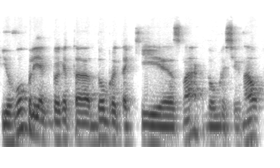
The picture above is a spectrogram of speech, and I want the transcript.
і ўвогуле як бы гэта добры такі знак добры сігнал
